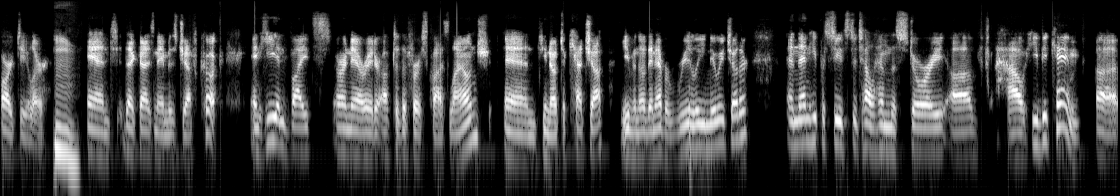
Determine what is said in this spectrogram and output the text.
art dealer. Mm. And that guy's name is Jeff Cook. And he invites our narrator up to the first class lounge and, you know, to catch up, even though they never really knew each other. And then he proceeds to tell him the story of how he became a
